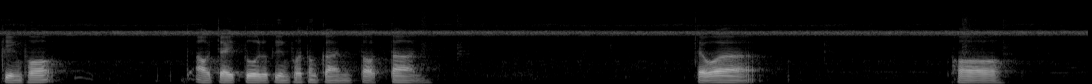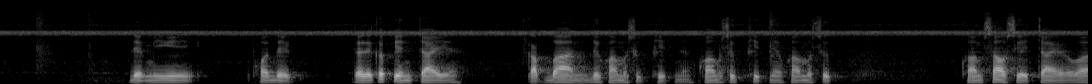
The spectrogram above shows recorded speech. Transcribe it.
เพียงเพราะเอาใจตัวหรือเพียงเพราะต้องการต่อต้าน แต่ว่าพอ เด็กมีพอเด็ก แต่เด็กก็เปลี่ยนใจกลับบ้านด้วยความรู้สึกผิดนะความรู้สึกผิดเนี่ยความรู้สึก ความเศร้าเสียใจว่า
